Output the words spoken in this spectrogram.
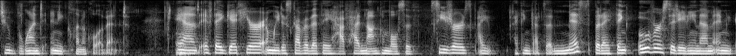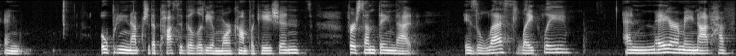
to blunt any clinical event. Oh. And if they get here and we discover that they have had non convulsive seizures, I, I think that's a miss, but I think over sedating them and, and opening up to the possibility of more complications for something that is less likely and may or may not have,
